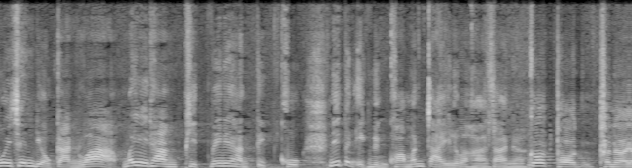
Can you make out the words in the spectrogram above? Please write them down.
ด้วยเช่นเดียวกันว่าไม่มีทางผิดไม่มีทางติดคุก นี่เป็นอีกหนึ่งความมั่นใจหรือเปล่าคะอาจารย์เนี่ยก็ทอทนาย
